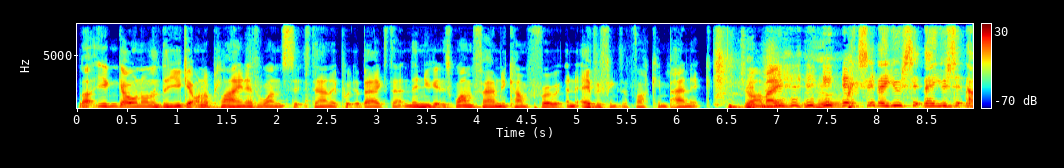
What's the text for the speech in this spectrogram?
Like you can go on holiday, you get on a plane, everyone sits down, they put their bags down, and then you get this one family come through, and everything's a fucking panic. Do you know what I mean? Sit there, you sit there, you sit there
